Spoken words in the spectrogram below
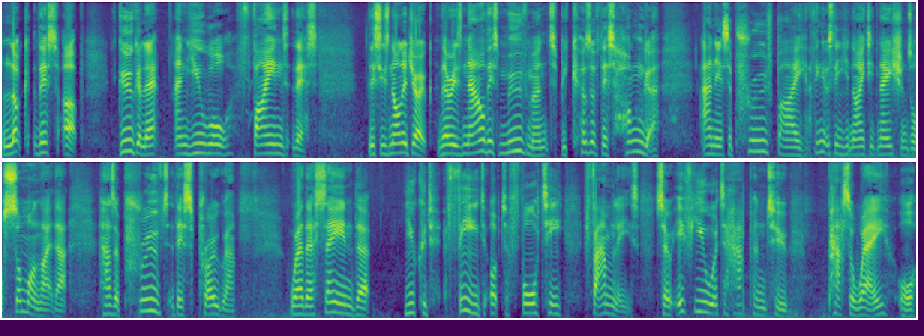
Look this up. Google it and you will find this. This is not a joke. There is now this movement because of this hunger and it's approved by, I think it was the United Nations or someone like that, has approved this program where they're saying that you could feed up to 40 families. So if you were to happen to pass away or,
